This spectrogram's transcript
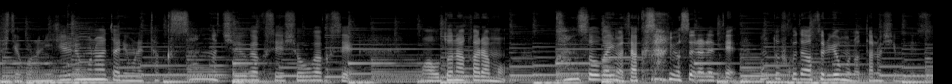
そしてこのニジェール物語もねたくさんの中学生小学生、まあ、大人からも感想が今たくさん寄せられて本当福田はそれ読むの楽しみです。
